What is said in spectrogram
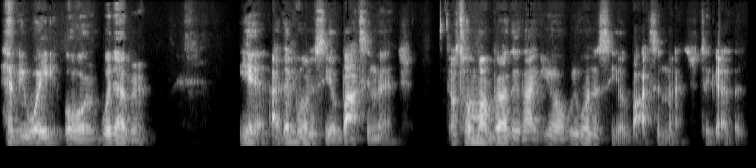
heavyweight or whatever. Yeah, I definitely want to see a boxing match. I told my brother, like, yo, we want to see a boxing match together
